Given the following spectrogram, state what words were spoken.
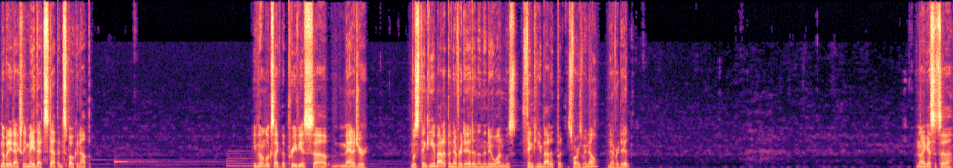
Nobody had actually made that step and spoken up. Even though it looks like the previous uh, manager was thinking about it but never did, and then the new one was thinking about it, but as far as we know, never did. And I guess it's a...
